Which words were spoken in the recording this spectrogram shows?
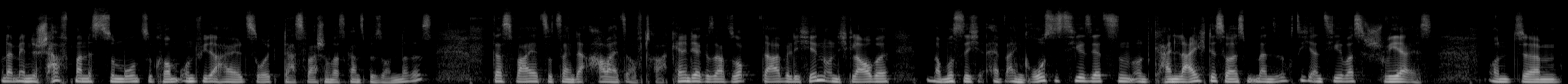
und am Ende schafft man es, zum Mond zu kommen und wieder heil zurück. Das war schon was ganz Besonderes. Das war jetzt sozusagen der Arbeitsauftrag. Kennedy hat gesagt, so, da will ich hin und ich glaube, man muss sich ein großes Ziel setzen und kein leichtes, sondern man sucht sich ein Ziel, was schwer ist. Und ähm,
